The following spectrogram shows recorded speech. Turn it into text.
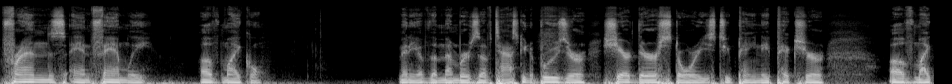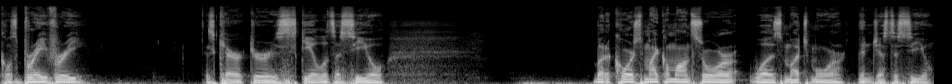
friends and family of Michael. Many of the members of Task Unit Bruiser shared their stories to paint a picture of Michael's bravery, his character, his skill as a SEAL. But of course, Michael Monsoor was much more than just a SEAL.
